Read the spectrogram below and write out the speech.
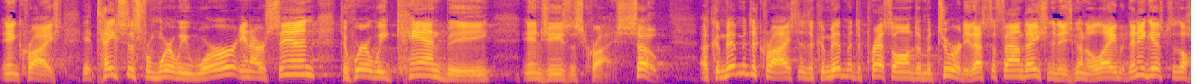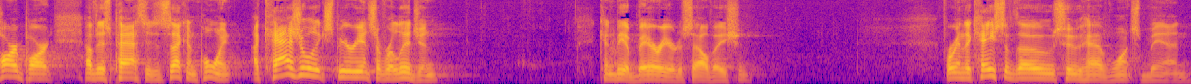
in Christ. It takes us from where we were in our sin to where we can be in Jesus Christ. So, a commitment to Christ is a commitment to press on to maturity. That's the foundation that he's going to lay. But then he gets to the hard part of this passage, the second point. A casual experience of religion can be a barrier to salvation. For in the case of those who have once been,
